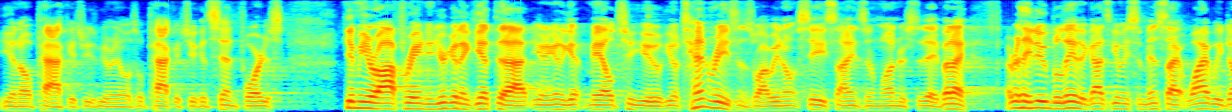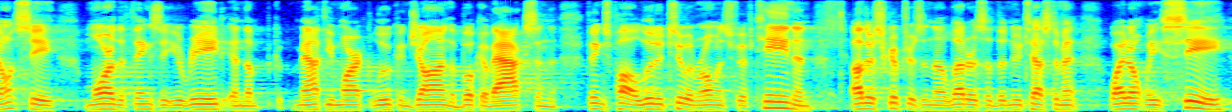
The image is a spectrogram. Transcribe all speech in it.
you know, package, you know, little package you can send for, just give me your offering and you're going to get that you're going to get mailed to you. You know 10 reasons why we don't see signs and wonders today. But i, I really do believe that god's giving me some insight why we don't see more of the things that you read in the matthew mark luke and john the book of acts and the things paul alluded to in romans 15 and other scriptures in the letters of the new testament. Why don't we see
